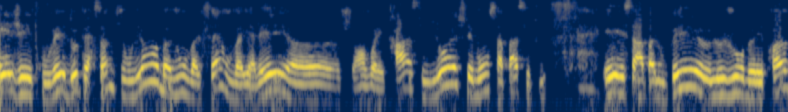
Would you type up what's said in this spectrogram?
Et j'ai trouvé deux personnes qui ont dit oh bah nous on va le faire, on va y aller. Euh, je leur envoie les traces, ils me disent ouais c'est bon, ça passe et tout. Et ça a pas loupé. Euh, Le jour de l'épreuve,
